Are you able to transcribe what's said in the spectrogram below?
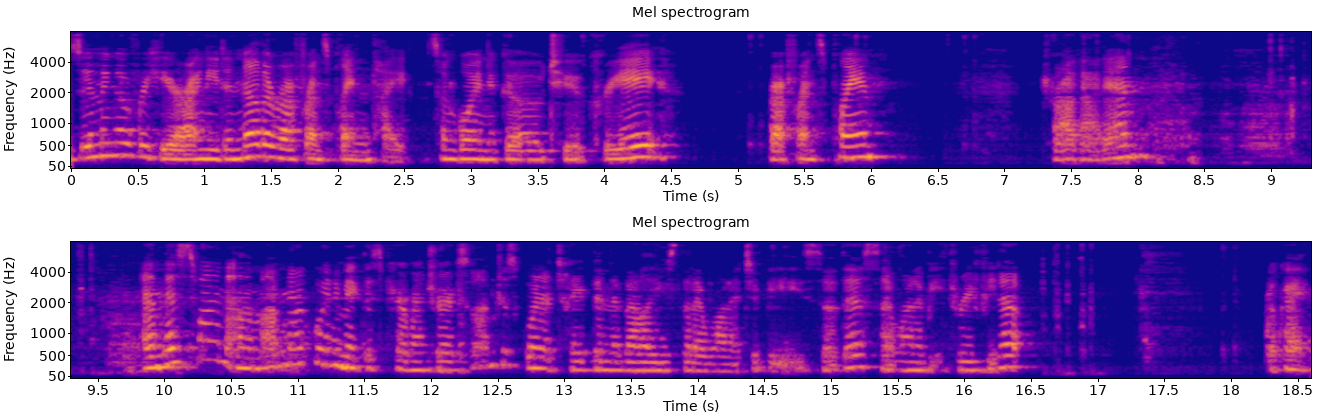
Zooming over here, I need another reference plane and height. So I'm going to go to create reference plane, draw that in. And this one, um, I'm not going to make this parametric, so I'm just going to type in the values that I want it to be. So this, I want to be three feet up. Okay,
